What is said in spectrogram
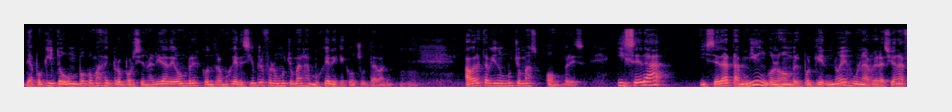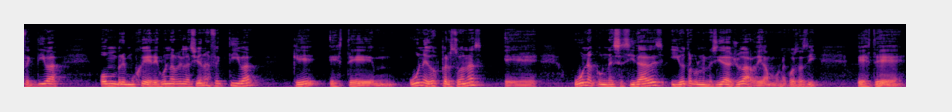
de a poquito un poco más de proporcionalidad de hombres contra mujeres. Siempre fueron mucho más las mujeres que consultaban. Ahora está habiendo mucho más hombres. Y se da, y se da también con los hombres, porque no es una relación afectiva hombre-mujer, es una relación afectiva que este, une dos personas, eh, una con necesidades y otra con la necesidad de ayudar, digamos, una cosa así. Este,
